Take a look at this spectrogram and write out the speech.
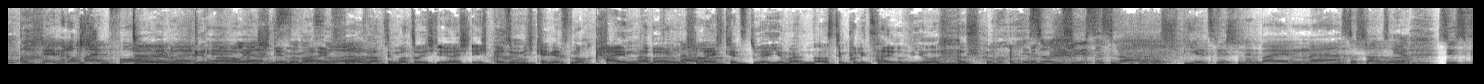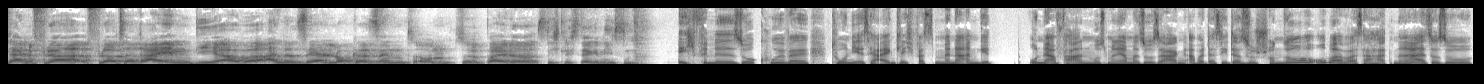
gut, dann stell mir doch mal einen vor, Stimmt, wenn du einen Genau, dann stell mir mal einen so. vor, nach dem Motto, ich, ich, ich persönlich kenne jetzt noch keinen, aber genau. vielleicht kennst du ja jemanden aus dem Polizeirevier oder mhm. so. Ist so ein süßes, lockeres Spiel zwischen den beiden. Ne? So schon so ja. süße kleine Flir Flirtereien, die aber alle sehr locker sind und beide sichtlich sehr genießen. Ich finde so cool, weil Toni ist ja eigentlich, was Männer angeht, unerfahren, muss man ja mal so sagen, aber dass sie da so schon so Oberwasser hat, ne? Also so,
